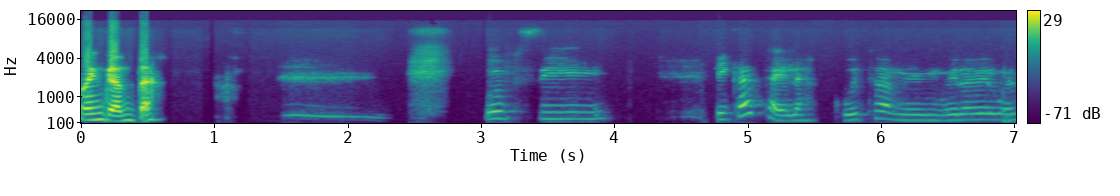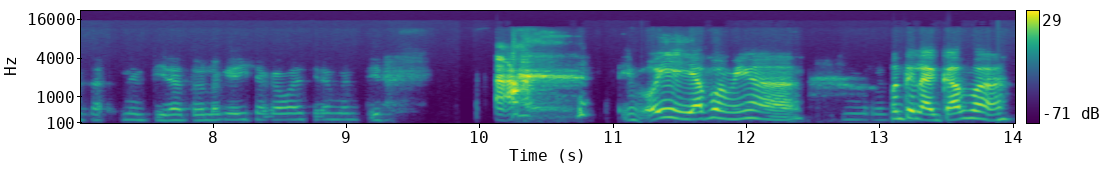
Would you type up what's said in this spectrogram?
me encanta. Upsi. ¿Sí cachai? La escucha, me muero de vergüenza. Mentira, todo lo que dije acabo de decir es mentira. Ah. Oye, ya, pues, amiga, ponte la capa.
